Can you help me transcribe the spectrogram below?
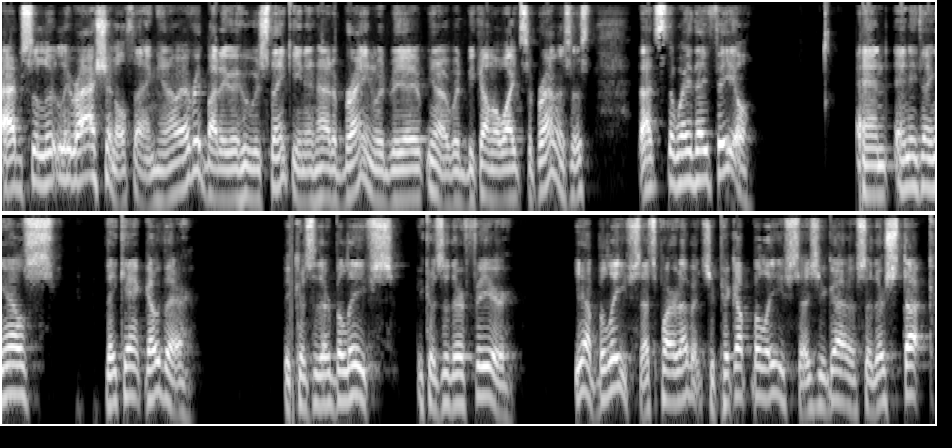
absolutely rational thing. You know, everybody who was thinking and had a brain would be, you know, would become a white supremacist. That's the way they feel. And anything else, they can't go there because of their beliefs, because of their fear. Yeah, beliefs, that's part of it. You pick up beliefs as you go. So they're stuck.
